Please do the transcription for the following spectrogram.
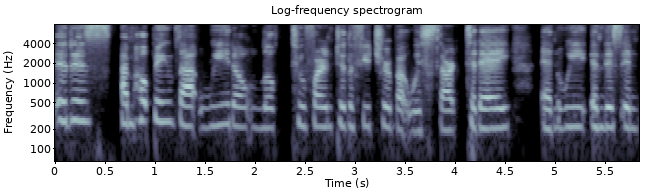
it is, I'm hoping that we don't look too far into the future, but we start today and we, in this, in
